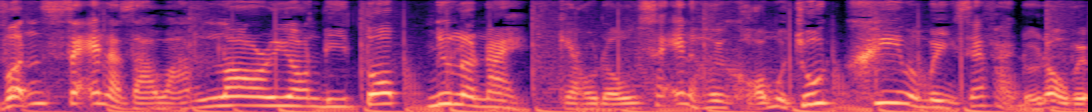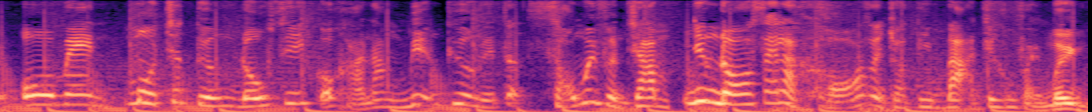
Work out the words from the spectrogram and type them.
vẫn sẽ là giáo án Lorion đi top, nhưng lần này, kèo đấu sẽ là hơi khó một chút. Khi mà mình sẽ phải đối đầu với Omen, một chất tướng đấu sĩ có khả năng miễn thương đến tận 60% nhưng đó sẽ là khó dành cho team bạn chứ không phải mình.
